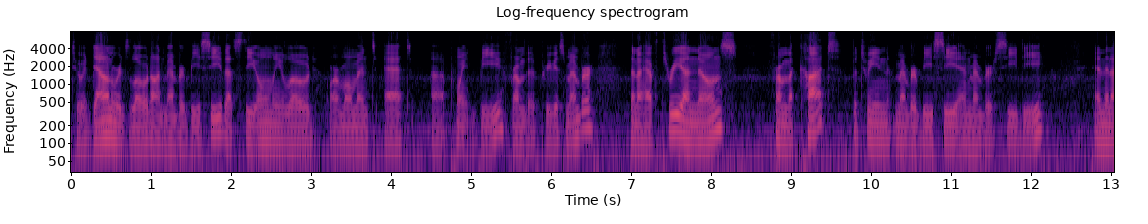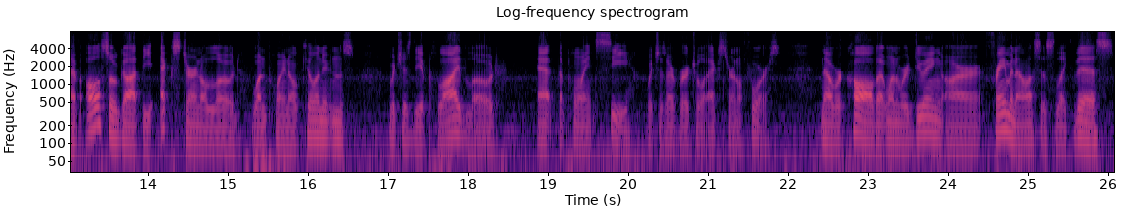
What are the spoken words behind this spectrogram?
to a downwards load on member BC. That's the only load or moment at uh, point B from the previous member. Then I have three unknowns from the cut between member BC and member CD. And then I've also got the external load, 1.0 kilonewtons, which is the applied load at the point C, which is our virtual external force. Now recall that when we're doing our frame analysis like this,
